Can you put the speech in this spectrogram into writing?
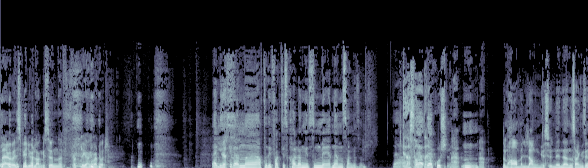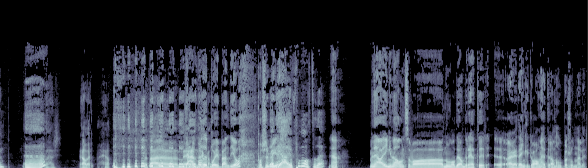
Det er jo, spiller jo Langesund 40 ganger hvert år. Jeg liker Yes. den eh, at de faktisk har Langesund med i den ene sangen sin. Det er, Det er sant, det, det. er koselig. Ja. Mm. Ja. De har med Langesund inn i denne sangen sin? Eh, Ja vel. Ja. Dette er mer Det er jo både boyband, de òg. ja, de er jo på en måte det. Ja. Men jeg har ingen anelse hva noen av de andre heter. Og jeg vet egentlig ikke hva han heter, han hovedpersonen heller.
